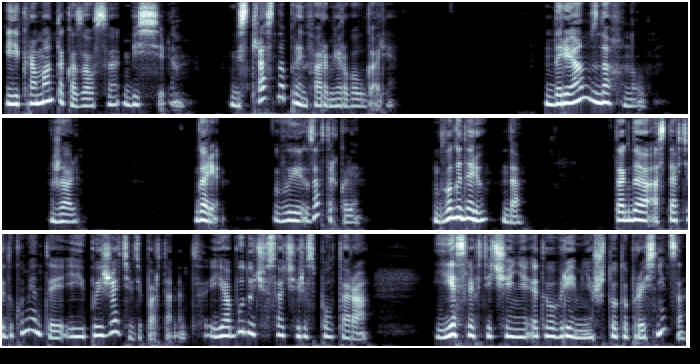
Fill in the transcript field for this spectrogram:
и некромант оказался бессилен. Бесстрастно проинформировал Гарри. Дариан вздохнул. Жаль. Гарри, вы завтракали? Благодарю, да. Тогда оставьте документы и поезжайте в департамент. Я буду часа через полтора. Если в течение этого времени что-то прояснится,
